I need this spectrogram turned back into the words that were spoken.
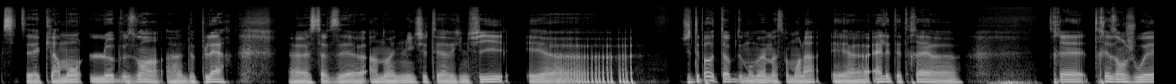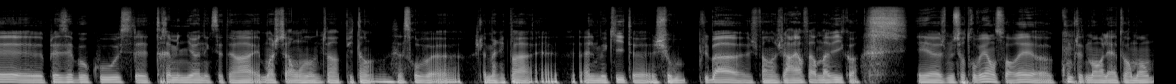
c'était clairement le besoin euh, de plaire. Euh, ça faisait euh, un an et demi que j'étais avec une fille et j'étais pas au top de moi-même à ce moment-là. Et elle était très, très, très enjouée, plaisait beaucoup, c'était très mignonne, etc. Et moi, j'étais vraiment, putain, ça se trouve, je la mérite pas. Elle, me quitte, je suis au plus bas, enfin, je vais rien faire de ma vie, quoi. Et je me suis retrouvé en soirée complètement aléatoirement.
